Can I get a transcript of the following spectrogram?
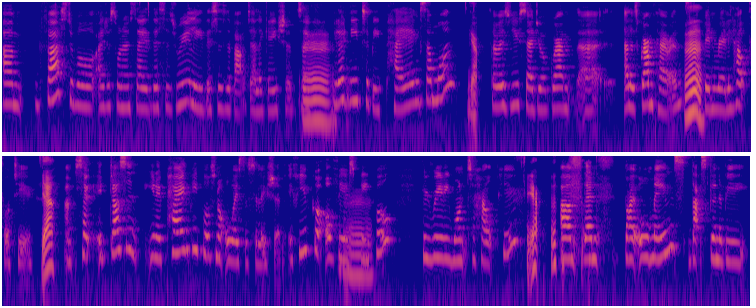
Um, first of all, I just want to say this is really this is about delegation. So you don't need to be paying someone. Yeah. So as you said, your grand uh, Ella's grandparents have been really helpful to you. Yeah. Um, so it doesn't, you know, paying people is not always the solution. If you've got obvious people who really want to help you, Yeah. um, then by all means, that's going to be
